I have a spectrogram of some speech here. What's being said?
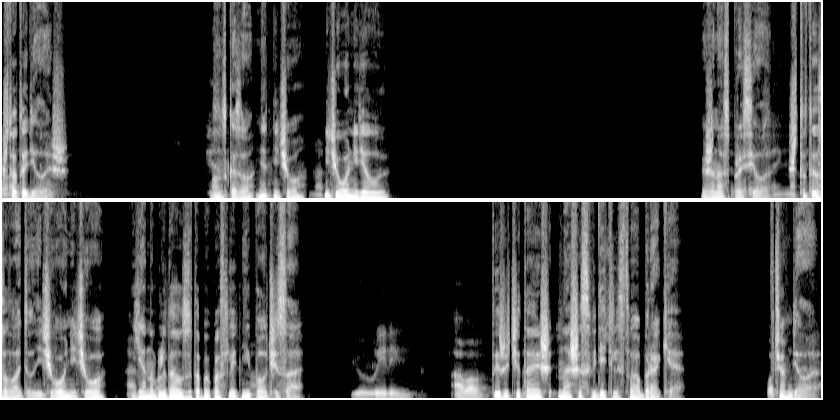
«Что ты делаешь?» Он сказал, «Нет, ничего, ничего не делаю». Жена спросила, «Что ты заладил? Ничего, ничего. Я наблюдал за тобой последние полчаса. Ты же читаешь наши свидетельства о браке. В чем дело?»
